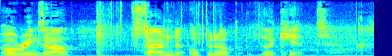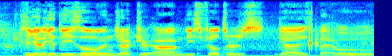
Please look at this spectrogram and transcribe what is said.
O-rings out, it's time to open up the kit. So you gotta get these little injector, um, these filters guys back, ooh,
